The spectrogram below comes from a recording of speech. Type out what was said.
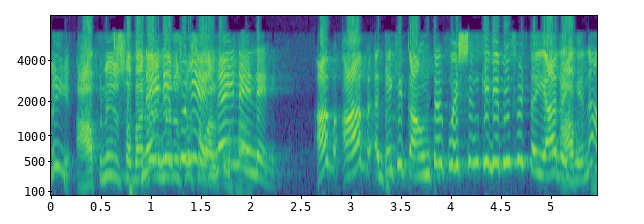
नहीं आपने जो सवाल नहीं नहीं नहीं नहीं। अब आप देखिए काउंटर क्वेश्चन के लिए भी फिर तैयार रहिए ना।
